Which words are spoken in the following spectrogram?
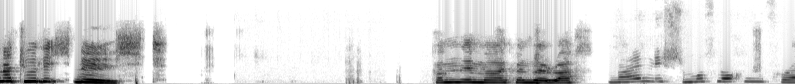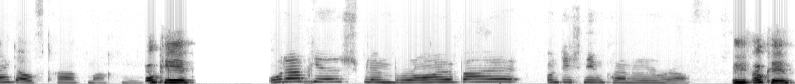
natürlich nicht. Komm, nimm mal Colonel Ruffs. Nein, ich muss noch einen Frank-Auftrag machen. Okay. Oder wir spielen Brawl Ball und ich nehme Colonel Ruff. Hm, Okay.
